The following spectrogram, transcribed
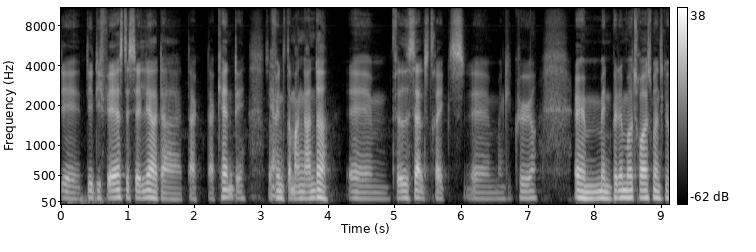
det, det er de færreste sælgere, der, der, der kan det. Så Ja. findes der mange andre øhm, fede salgstricks, øh, man kan køre. Øhm, men på den måde tror jeg også, man skal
